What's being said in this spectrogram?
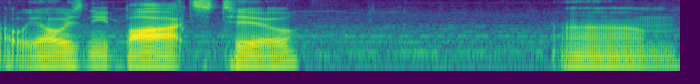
Oh, we always need bots too. Um,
